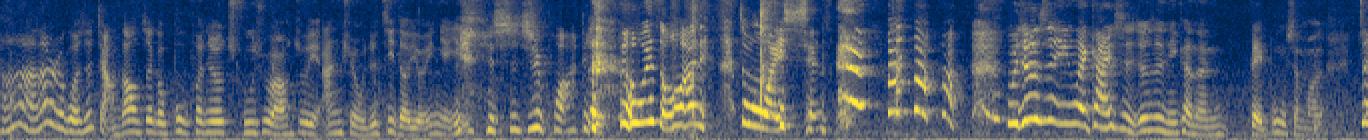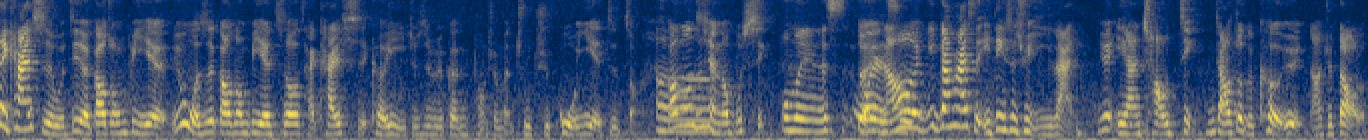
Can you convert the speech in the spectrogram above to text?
啊，那如果是讲到这个部分，就是出去玩要注意安全，我就记得有一年也 也是去花莲，为什么花莲这么危险？我就是因为开始就是你可能北部什么。最开始我记得高中毕业，因为我是高中毕业之后才开始可以就是跟同学们出去过夜这种，嗯高中之前都不行。我们也是，对，然后一刚开始一定是去宜兰，因为宜兰超近，你只要坐个客运，然后就到了，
